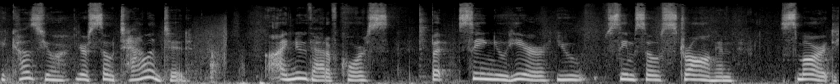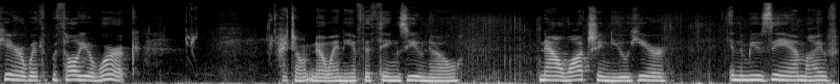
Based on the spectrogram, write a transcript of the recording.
because you're you're so talented. I knew that, of course, but seeing you here, you seem so strong and smart here with with all your work. I don't know any of the things you know. Now watching you here in the museum, I've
